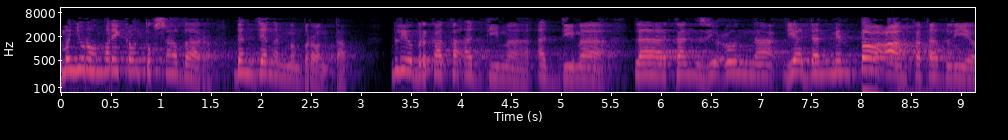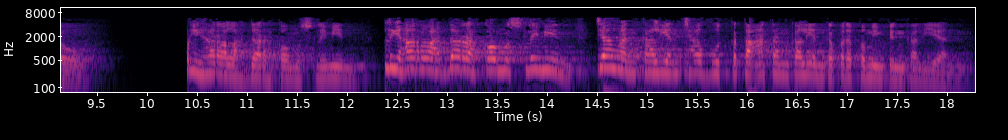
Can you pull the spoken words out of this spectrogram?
menyuruh mereka untuk sabar dan jangan memberontak. Beliau berkata ad-dima, ad-dima, la tanzi'unna yadan min ta'ah, kata beliau. Peliharalah darah kaum muslimin. Peliharalah darah kaum muslimin. Jangan kalian cabut ketaatan kalian kepada pemimpin kalian.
